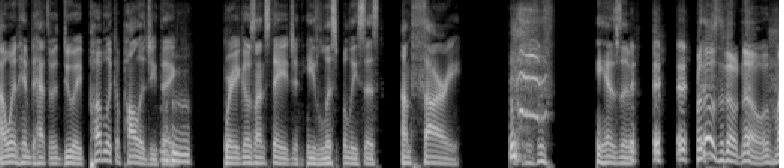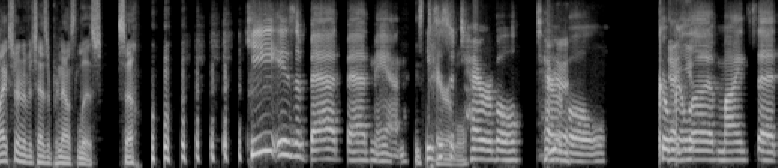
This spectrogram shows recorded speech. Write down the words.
I want him to have to do a public apology thing Mhm. where he goes on stage and he lispily says, "I'm sorry." he has a. For those that don't know, Mike Cernovich has a pronounced lisp, so He is a bad, bad man. he's, He's terrible. just a terrible, terrible gorilla mindset,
